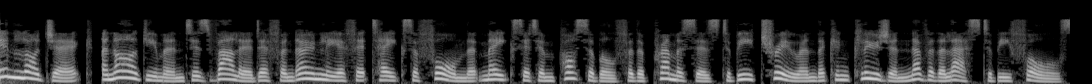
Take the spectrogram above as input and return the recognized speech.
In logic, an argument is valid if and only if it takes a form that makes it impossible for the premises to be true and the conclusion nevertheless to be false.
